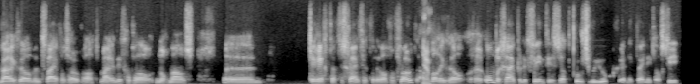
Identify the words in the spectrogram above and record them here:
waar ik wel mijn twijfels over had. Maar in dit geval, nogmaals, terecht dat de scheidsrechter er wel van floot. Wat ik wel uh, onbegrijpelijk vind, is dat Koetsbejoek, en ik weet niet of die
